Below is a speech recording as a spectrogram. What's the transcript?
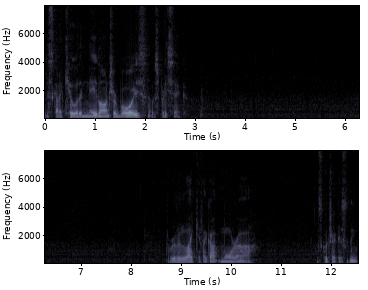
Just got a kill with a nade launcher, boys. That was pretty sick. I really like if I got more uh, Let's go check his loot.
